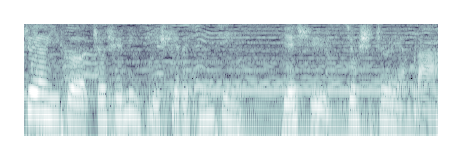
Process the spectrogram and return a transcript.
这样一个哲学命题时的心境，也许就是这样吧。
